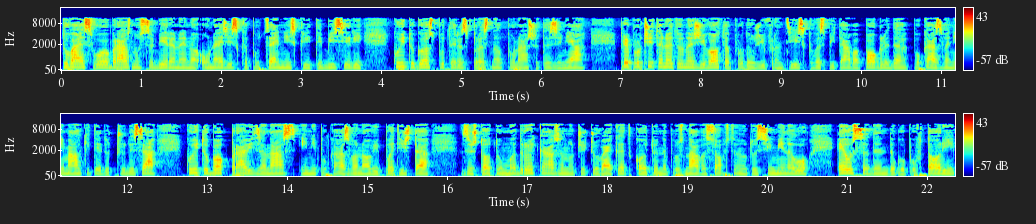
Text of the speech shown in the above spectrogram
Това е своеобразно събиране на онези скъпоценни скрите бисери, които Господ е разпръснал по нашата земя. Препрочитането на живота, продължи Франциск, възпитава погледа, показва ни малките до чудеса, които Бог прави за нас и ни показва нови пътища, защото мъдро е казано, че човекът, който не познава собственото си минало, е осъден да го повтори.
